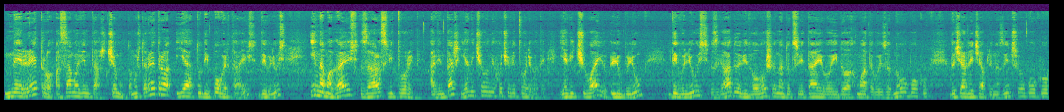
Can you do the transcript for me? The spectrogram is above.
не ретро, а саме вінтаж. Чому? Тому що ретро я туди повертаюсь, дивлюсь і намагаюсь зараз відтворити. А вінтаж я нічого не хочу відтворювати. Я відчуваю, люблю дивлюсь, згадую від Волошина до Цвітаєвої, до Ахматової з одного боку, до Чарлі Чапліна з іншого боку,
